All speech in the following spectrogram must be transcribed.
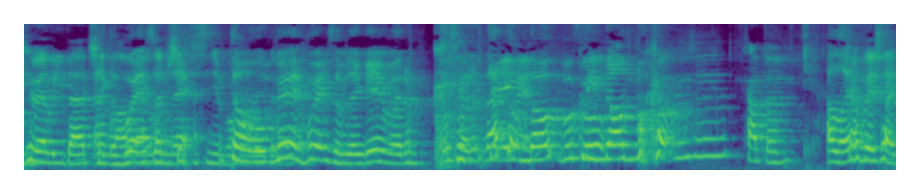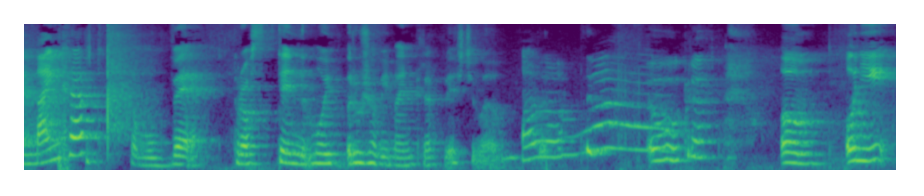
Skvelý dáček. Áno, Laura. bude som mňa, si si nemohla tomu vybrať. ver, bude som mňa gamer. Pozor, na tom notebooku. S tým notebookom. Mhm, chápem. Ale Čo budeš aj Minecraft? tomu ver. Proste ten môj rúžový Minecraft, vieš čo mám? Áno. Minecraft. Um, oni,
